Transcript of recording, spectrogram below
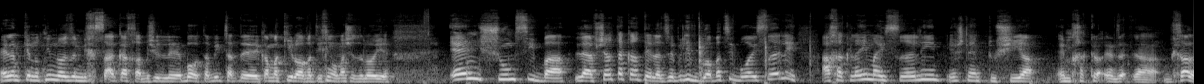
אלא אם כן נותנים לו איזה מכסה ככה בשביל, אה, בוא, תביא קצת אה, כמה קילו אבטיחים או מה שזה לא יהיה. אין שום סיבה לאפשר את הקרטל הזה ולפגוע בציבור הישראלי. החקלאים הישראלים, יש להם תושייה. הם חקל... זה- זה- בכלל,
